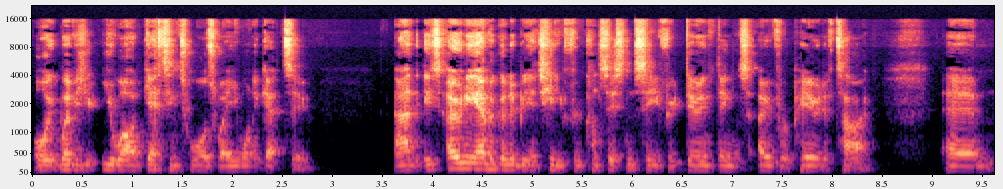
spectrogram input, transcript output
or whether you, you are getting towards where you want to get to. And it's only ever going to be achieved through consistency, through doing things over a period of time. Um,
